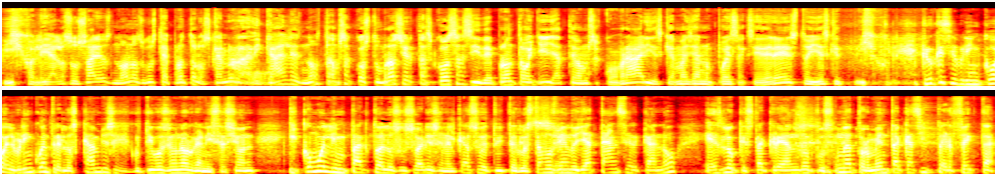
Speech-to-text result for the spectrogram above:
Híjole, y a los usuarios no nos gusta de pronto los cambios radicales, ¿no? Estamos acostumbrados a ciertas cosas y de pronto, oye, ya te vamos a cobrar y es que además ya no puedes acceder a esto y es que, híjole. Creo que ese brinco, el brinco entre los cambios ejecutivos de una organización y cómo el impacto a los usuarios, en el caso de Twitter, lo estamos viendo ya tan cercano, es lo que está creando pues una tormenta casi perfecta.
